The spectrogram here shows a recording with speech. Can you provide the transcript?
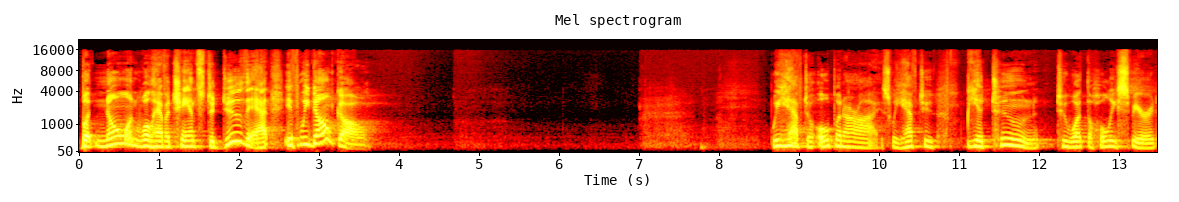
But no one will have a chance to do that if we don't go. We have to open our eyes. We have to be attuned to what the Holy Spirit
